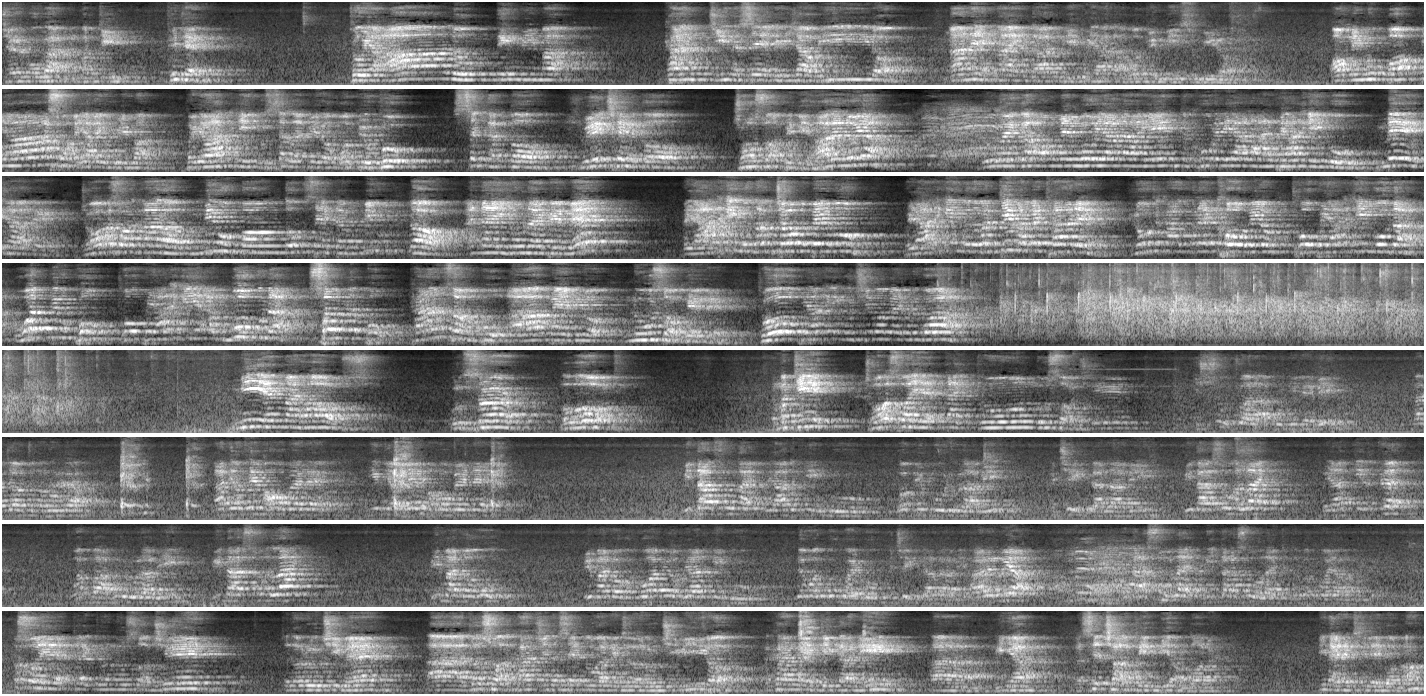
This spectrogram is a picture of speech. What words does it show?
ဂျေရကိုကနံပါတ်1ဖြစ်တယ်တို့ရအားလုံးသိပြီးမှခန်းကြီး20လေးရောက်ပြီးတော့ငါနဲ့ငါ့ရဲ့သားတို့ဒီဘုရားသာဝတ်ပြုပြီးဆိုပြီးတော့အောင်မြင်မှုပေါ်များစွာအရာယူပြီးမှဘုရားသခင်ကိုဆက်လက်ပြီးတော့ဝတ်ပြုဖို့စက္ကတော်ရွေးချယ်တော် ဂျောဆွာဖြစ်တယ်ဟာလေလုယာလူတွေကအောင်မြင်မှုရလာရင်တခုတည်းရလာဘုရားသခင်ကိုမဲ့ကြတယ်ဂျောဆွာကတော့မြို့ပေါင်း30မြို့တော့အနိုင်ယူနိုင်ပေမဲ့ဘုရားသခင်ကတော့ကြောင်းမပေးဘူးဘုရားသခင်ကတော့ကြည့်မှာပဲထားတယ်လူတကာကိုလည်းခေါ်ပြီးတော့ထိုဘုရားသခင်ကိုသာဝတ်ပြုဖို့ထိုဘုရားသခင်ရဲ့အမှုကိုသာဆောင်ရွက်ဖို့ထမ်းဆောင်ဖို့အားပေးပြီးတော့နှိုးဆော်ခဲ့တယ်ထိုဘုရားသခင်ကိုချီး မွမ်းမယ်လူကွာ Me and my house will serve the Lord. နံပါတ်1ဂျောဆွာရဲ့တိုက်တွန်းလို့ဆိုခြင်းယေရှုကြွလာဖို့ဒီလေပြီ။ဒါကြောင့်ကျွန်တော်တို့ကအားကြောင့်တဲ့မဟုတ်ပဲနဲ့ဒီပြောင်းတဲ့မဟုတ်ပဲနဲ့မိသားစုကဘုရားသခင်ကိုဝတ်ပြုဖို့လိုလာပြီ။ အချိန်တန်လာပြီ။မိသားစုအလိုက်ဘုရားသခင်အတွက်ဝတ်ပါဖို့လိုလာပြီ။မိသားစုအလိုက်မိမတော်ကိုမိမတော်ကိုကြွားပြီးတော့ဘုရားသခင်ကိုလက်ဝတ်ကိုယ်ွယ်ဖို့အချိန်လာလာပြီဟာလေလုယာအာမင်မိသားစုလိုက်မိသားစုလိုက်ကျွန်တော်တို့ကြွားရမှာဖြစ်တယ်အဆွေရဲ့တိုက်တွန်းလို့ဆိုချင်းကျွန်တော်တို့ကြည့်မယ်အာကျောဆွာအခန်းကြီး30တော့ကနေကျွန်တော်တို့ကြည့်ပြီးတော့အခန်းနဲ့ဒီကနေအာဒီည ဆက်ချတင်ပြီးအောင်တော့မယ်ဒီနိုင်တဲ့ခြေလေးပေါ့နော်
